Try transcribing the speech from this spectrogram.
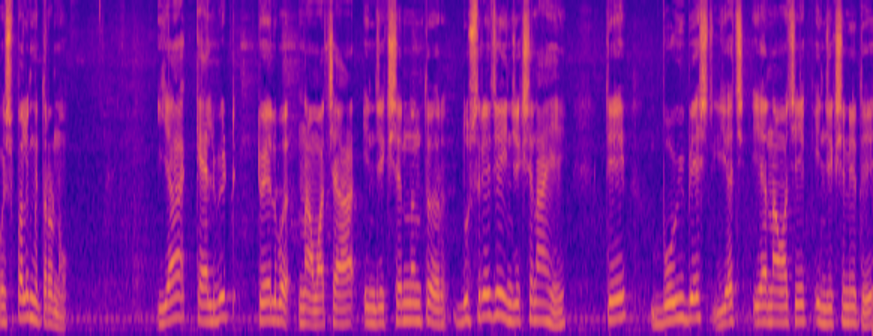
पशुपालक मित्रांनो या कॅल्विट ट्वेल्व नावाच्या इंजेक्शननंतर दुसरे जे इंजेक्शन आहे ते बोवीबेस्ट एच या नावाचे एक इंजेक्शन येते.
